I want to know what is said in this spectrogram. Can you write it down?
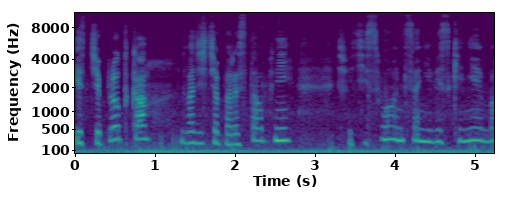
Jest cieplutko, 20 parę stopni. Świeci słońce, niebieskie niebo.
